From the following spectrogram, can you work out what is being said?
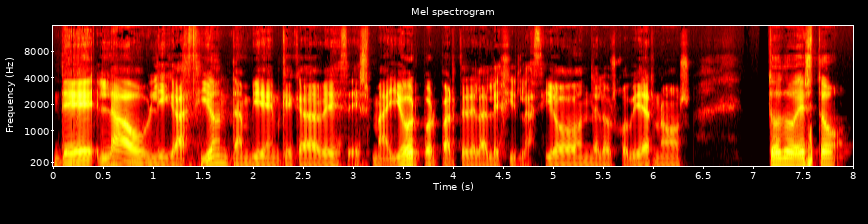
de la obligación también que cada vez es mayor por parte de la legislación, de los gobiernos. Todo esto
